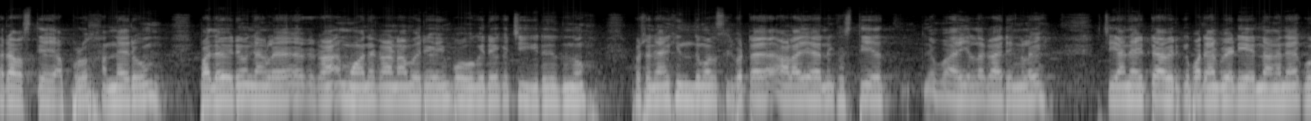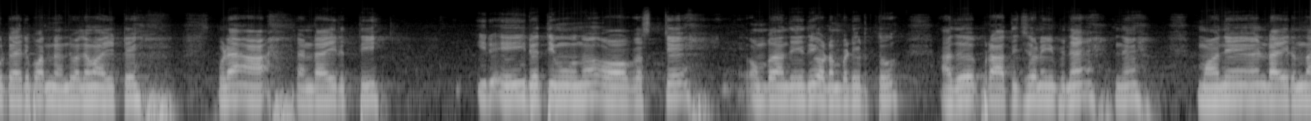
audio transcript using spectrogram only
ഒരവസ്ഥയായി. അപ്പോൾ അന്നേരവും പലവരും ഞങ്ങളെ മോനെ കാണാൻ വരികയും പോവുകയൊക്കെ ചെയ്തിരുന്നു. പക്ഷേ ഞാൻ ഹിന്ദു മതത്തിൽപ്പെട്ട ആളായ ക്രിസ്തീയമായുള്ള കാര്യങ്ങൾ ചെയ്യാനായിട്ട് അവർക്ക് പറയാൻ പേടിയായിരുന്നു. അങ്ങനെ കൂട്ടുകാർ പറഞ്ഞതിന്റെ ഫലമായിട്ട്? ഇവിടെ ആ രണ്ടായിരത്തി ഇരു ഇരുപത്തി മൂന്ന് ഓഗസ്റ്റ് ഒമ്പതാം തീയതി ഉടമ്പടി എടുത്തു. അത് പ്രാർത്ഥിച്ചു തുടങ്ങി. പിന്നെ പിന്നെ മോന് ഉണ്ടായിരുന്ന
